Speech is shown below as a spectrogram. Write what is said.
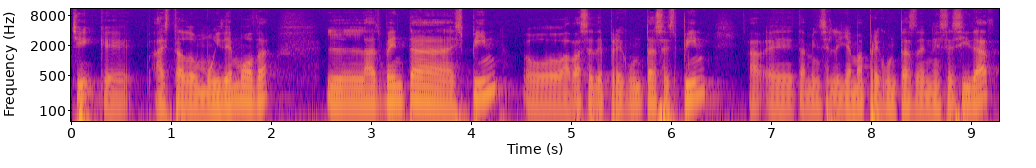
¿sí? que ha estado muy de moda. Las ventas spin o a base de preguntas spin, eh, también se le llama preguntas de necesidad.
